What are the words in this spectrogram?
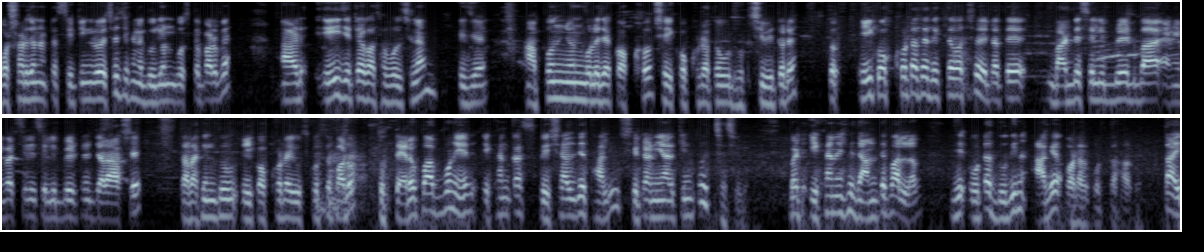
বসার জন্য একটা সিটিং রয়েছে, যেখানে দুজন বসতে পারবে। আর এই যেটার কথা বলছিলাম, এই যে আপনজন বলে যে কক্ষ, সেই কক্ষটাতেও ঢুকছি ভিতরে। তো এই কক্ষটাতে দেখতে পাচ্ছ, এটাতে বার্থডে সেলিব্রেট বা অ্যানিভার্সারি সেলিব্রেটের যারা আসে, তারা কিন্তু এই কক্ষটা ইউজ করতে পারো। তো তেরো পার্বণের এখানকার স্পেশাল যে থালি, সেটা নেওয়ার কিন্তু ইচ্ছা ছিল। বাট এখানে এসে জানতে পারলাম যে ওটা দুদিন আগে অর্ডার করতে হবে। তাই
